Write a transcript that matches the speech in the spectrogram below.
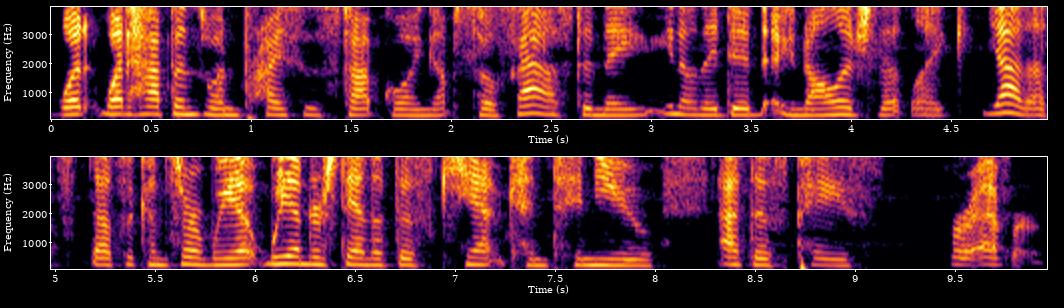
what what happens when prices stop going up so fast? And they you know they did acknowledge that like yeah that's that's a concern. We we understand that this can't continue at this pace forever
